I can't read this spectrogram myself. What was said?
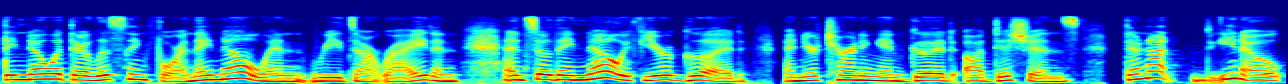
they know what they're listening for and they know when reads aren't right and and so they know if you're good and you're turning in good auditions, they're not, you know,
